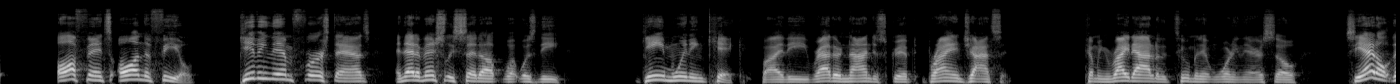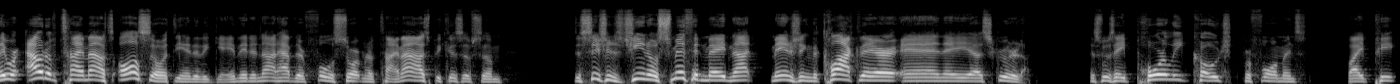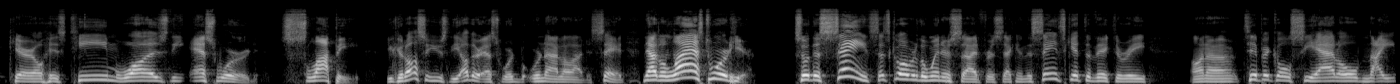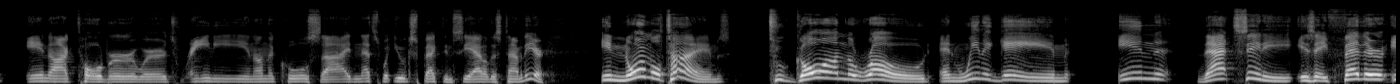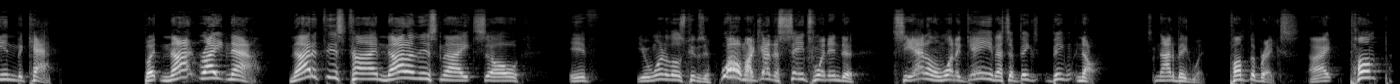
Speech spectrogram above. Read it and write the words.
offense on the field, giving them first downs, and that eventually set up what was the game winning kick by the rather nondescript Brian Johnson coming right out of the two minute warning there. So Seattle, they were out of timeouts also at the end of the game. They did not have their full assortment of timeouts because of some decisions Geno Smith had made, not managing the clock there, and they uh, screwed it up. This was a poorly coached performance by Pete Carroll. His team was the S word, sloppy. You could also use the other S word, but we're not allowed to say it. Now, the last word here. So the Saints, let's go over to the winner's side for a second. The Saints get the victory on a typical Seattle night in October where it's rainy and on the cool side, and that's what you expect in Seattle this time of the year. In normal times, to go on the road and win a game in that city is a feather in the cap. But not right now. Not at this time, not on this night. So if you're one of those people who say, Whoa, my God, the Saints went into Seattle and won a game. That's a big, big no, it's not a big win. Pump the brakes. All right. Pump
